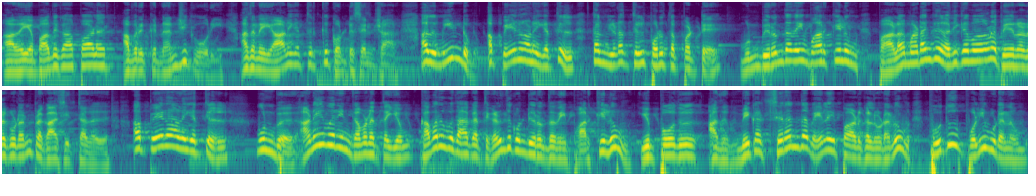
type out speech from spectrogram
ஆலய பாதுகாப்பாளர் அவருக்கு நன்றி கூறி அதனை ஆலயத்திற்கு கொண்டு சென்றார். அது மீண்டும் அப்பேராலயத்தில் தன் இடத்தில் பொருத்தப்பட்டு முன்பிருந்ததை பார்க்கிலும் பல மடங்கு அதிகமான பேரழகுடன் பிரகாசித்தது. அப்பேராலயத்தில் முன்பு அனைவரின் கவனத்தையும் கவருவதாக திகழ்ந்து கொண்டிருந்ததை பார்க்கிலும் இப்போது அது மிக சிறந்த வேலைப்பாடுகளுடனும் புது பொலிவுடனும்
